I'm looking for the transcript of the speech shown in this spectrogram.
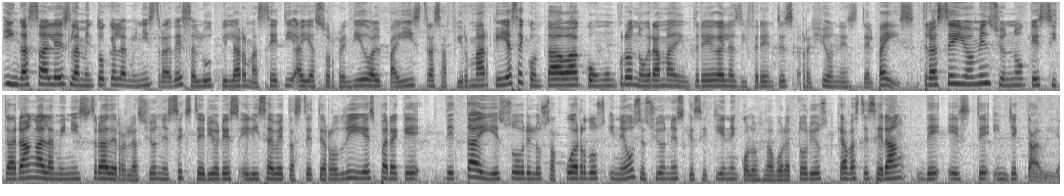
Ingasales lamentó que la ministra de Salud, Pilar Macetti, haya sorprendido al país tras afirmar que ya se contaba con un cronograma de entrega en las diferentes regiones del país. Tras ello, mencionó que citarán a la ministra de Relaciones Exteriores, Elizabeth Astete Rodríguez, para que detalles sobre los acuerdos y negociaciones que se tienen con los laboratorios que abastecerán de este inyectable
